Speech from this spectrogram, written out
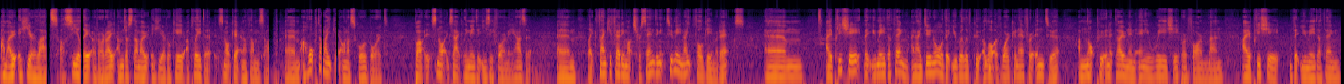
I'm out of here, lads. I'll see you later, alright? I'm just, I'm out of here, okay? I played it. It's not getting a thumbs up. Um, I hoped I might get on a scoreboard, but it's not exactly made it easy for me, has it? Um, like, thank you very much for sending it to me, Nightfall Gamer X. Um, I appreciate that you made a thing, and I do know that you will have put a lot of work and effort into it. I'm not putting it down in any way, shape or form, man. I appreciate that you made a thing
